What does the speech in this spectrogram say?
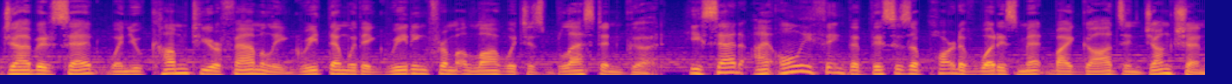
Jabir said, When you come to your family, greet them with a greeting from Allah which is blessed and good. He said, I only think that this is a part of what is meant by God's injunction.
